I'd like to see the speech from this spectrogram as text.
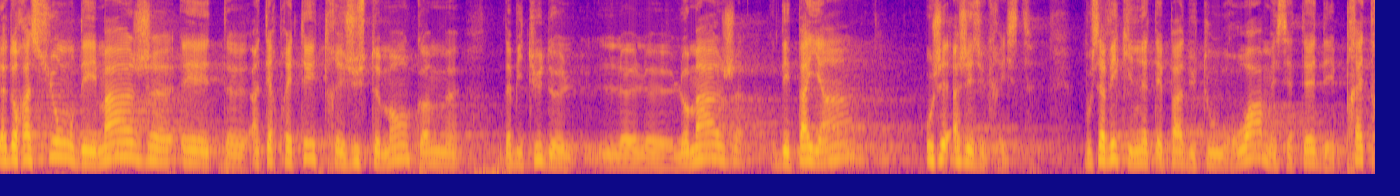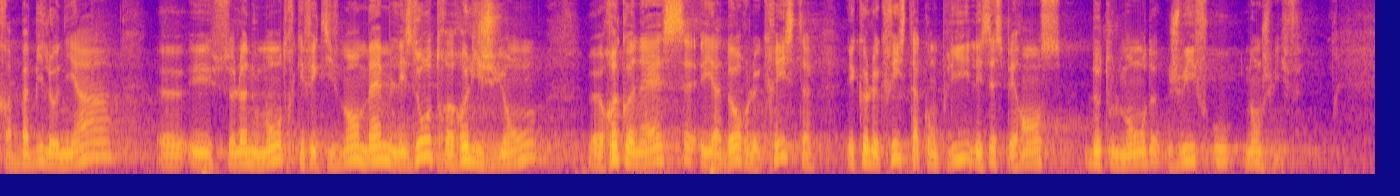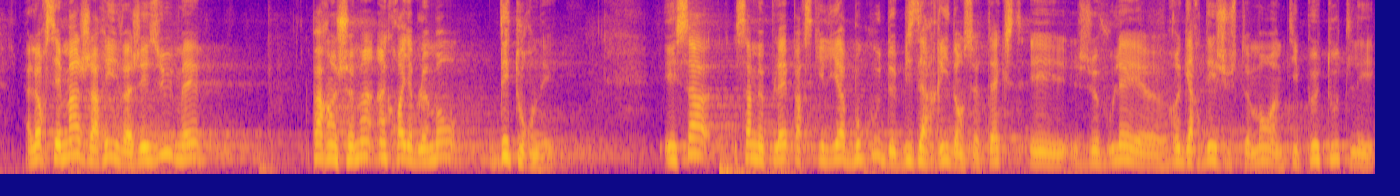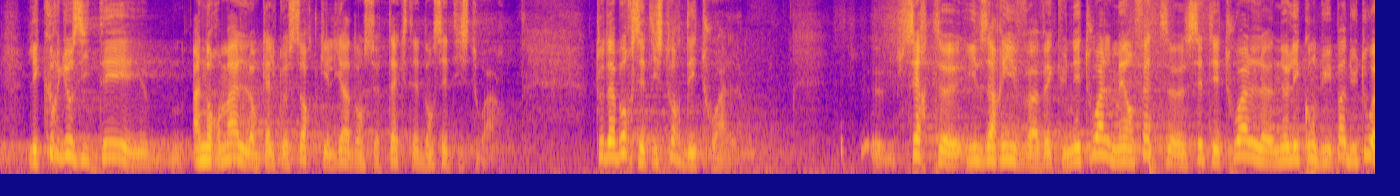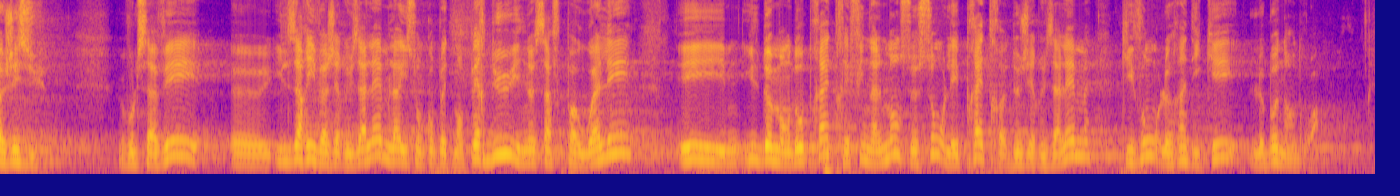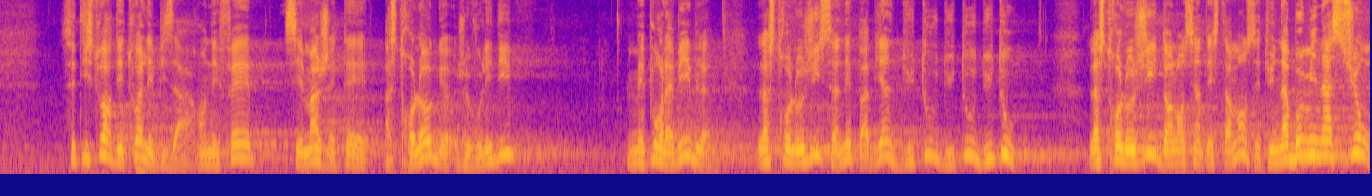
L'adoration des mages est euh, interprétée très justement comme d'habitude l'hommage des païens à Jésus-Christ. Vous savez qu'ils n'étaient pas du tout rois, mais c'étaient des prêtres babyloniens, euh, et cela nous montre qu'effectivement même les autres religions euh, reconnaissent et adorent le Christ, et que le Christ accomplit les espérances de tout le monde, juifs ou non juifs. Alors ces mages arrivent à Jésus, mais par un chemin incroyablement détourné. Et ça, ça me plaît parce qu'il y a beaucoup de bizarreries dans ce texte et je voulais euh, regarder justement un petit peu toutes les, curiosités anormales en quelque sorte qu'il y a dans ce texte et dans cette histoire. Tout d'abord, cette histoire d'étoile. Euh, certes, ils arrivent avec une étoile, mais en fait, euh, cette étoile ne les conduit pas du tout à Jésus. Vous le savez, euh, ils arrivent à Jérusalem, là ils sont complètement perdus, ils ne savent pas où aller, et ils demandent aux prêtres, et finalement ce sont les prêtres de Jérusalem qui vont leur indiquer le bon endroit. Cette histoire d'étoiles est bizarre. En effet, ces mages étaient astrologues, je vous l'ai dit, mais pour la Bible, l'astrologie, ça n'est pas bien du tout, du tout, du tout. L'astrologie, dans l'Ancien Testament, c'est une abomination,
